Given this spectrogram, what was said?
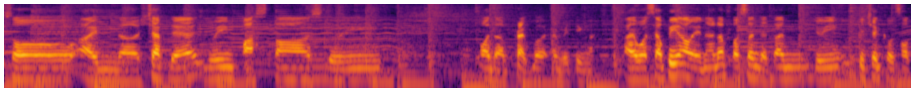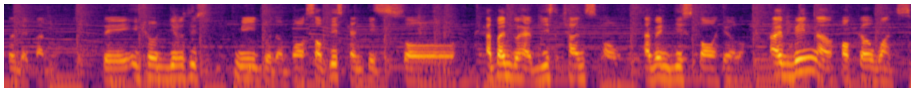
So I'm the chef there, doing pastas, doing all the prep work, everything. I was helping out another person that time doing kitchen consultant that time. They introduced me to the boss of this canteen. So happened to have this chance of having this store here. I've been a hawker once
